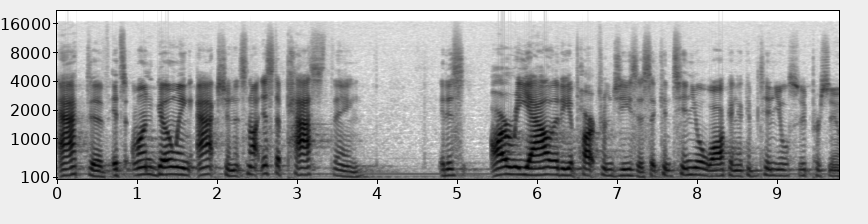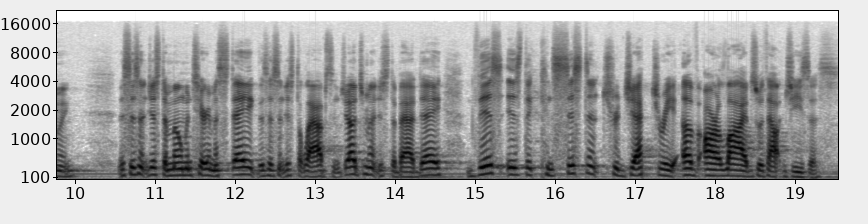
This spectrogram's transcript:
active, it's ongoing action. It's not just a past thing, it is our reality apart from Jesus, a continual walking, a continual pursuing. This isn't just a momentary mistake. This isn't just a lapse in judgment, just a bad day. This is the consistent trajectory of our lives without Jesus.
